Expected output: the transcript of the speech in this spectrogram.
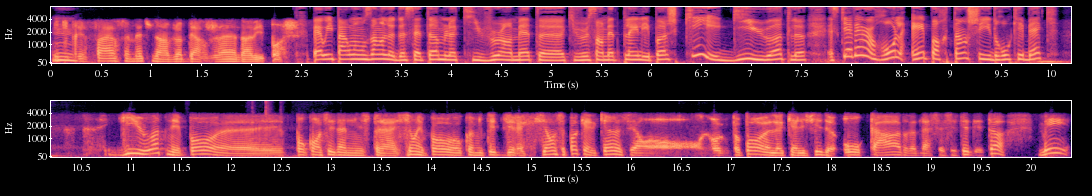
et qui hmm. préfère se mettre une enveloppe d'argent dans les poches. Ben oui, parlons-en de cet homme là, qui veut en mettre, euh, qui veut s'en mettre plein les poches. Qui est Guy Huot là? Est-ce qu'il avait un rôle important chez Hydro-Québec? Guy Huot n'est pas euh, pas au conseil d'administration, n'est pas au comité de direction. C'est pas quelqu'un, on ne peut pas le qualifier de haut cadre de la société d'État. Mais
